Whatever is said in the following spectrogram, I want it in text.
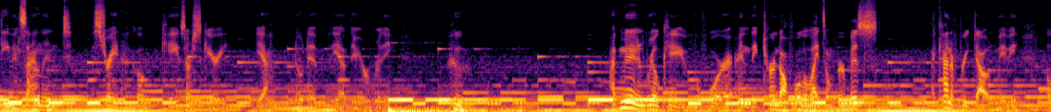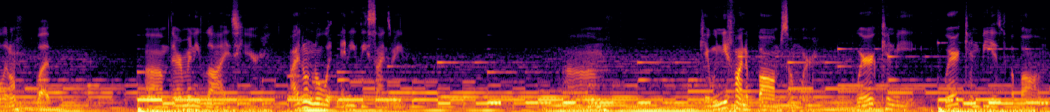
Deep and silent, a straight echo. Caves are scary. Yeah, no dip. Yeah, they are really. Whew. I've been in a real cave before, and they turned off all the lights on purpose. I kind of freaked out, maybe a little, but um, there are many lies here. I don't know what any of these signs mean. Um, okay, we need to find a bomb somewhere. Where can be, where can be a bomb?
